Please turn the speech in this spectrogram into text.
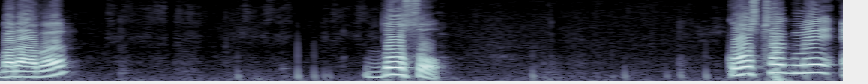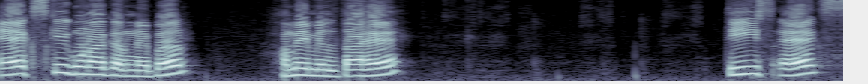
बराबर 200 कोष्ठक में x की गुणा करने पर हमें मिलता है 30x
